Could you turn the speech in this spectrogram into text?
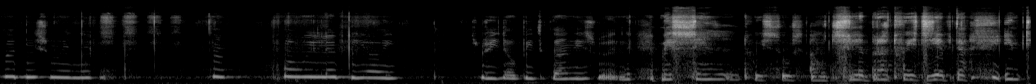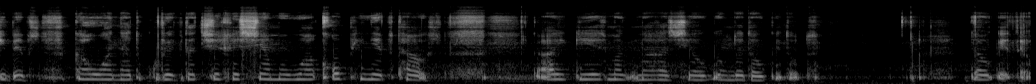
განიშვენე ავილები აი. ვიდობით განისვენე მე შენთვის სურს აუცილებლად ვიძიებ და იმ ტიპებს გავანადგურებ და ჩეხეში ამოვაყოფინებ თავს. კაიგი ეს მაღაზია უკვე უნდა დავკეტოთ დავკეტევ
